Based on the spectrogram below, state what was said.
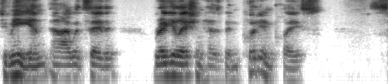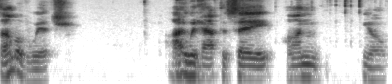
to me, and, and I would say that regulation has been put in place, some of which I would have to say on, you know,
